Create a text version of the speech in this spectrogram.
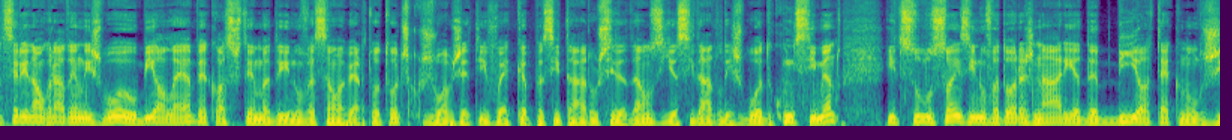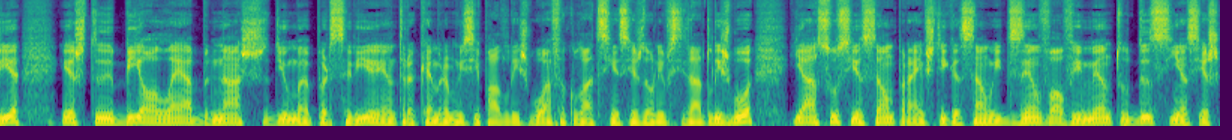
de ser inaugurado em Lisboa o BioLab, ecossistema de inovação aberto a todos, cujo objetivo é capacitar os cidadãos e a cidade de Lisboa de conhecimento e de soluções inovadoras na área da biotecnologia. Este BioLab nasce de uma parceria entre a Câmara Municipal de Lisboa, a Faculdade de Ciências da Universidade de Lisboa e a Associação para a Investigação e Desenvolvimento de Ciências.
